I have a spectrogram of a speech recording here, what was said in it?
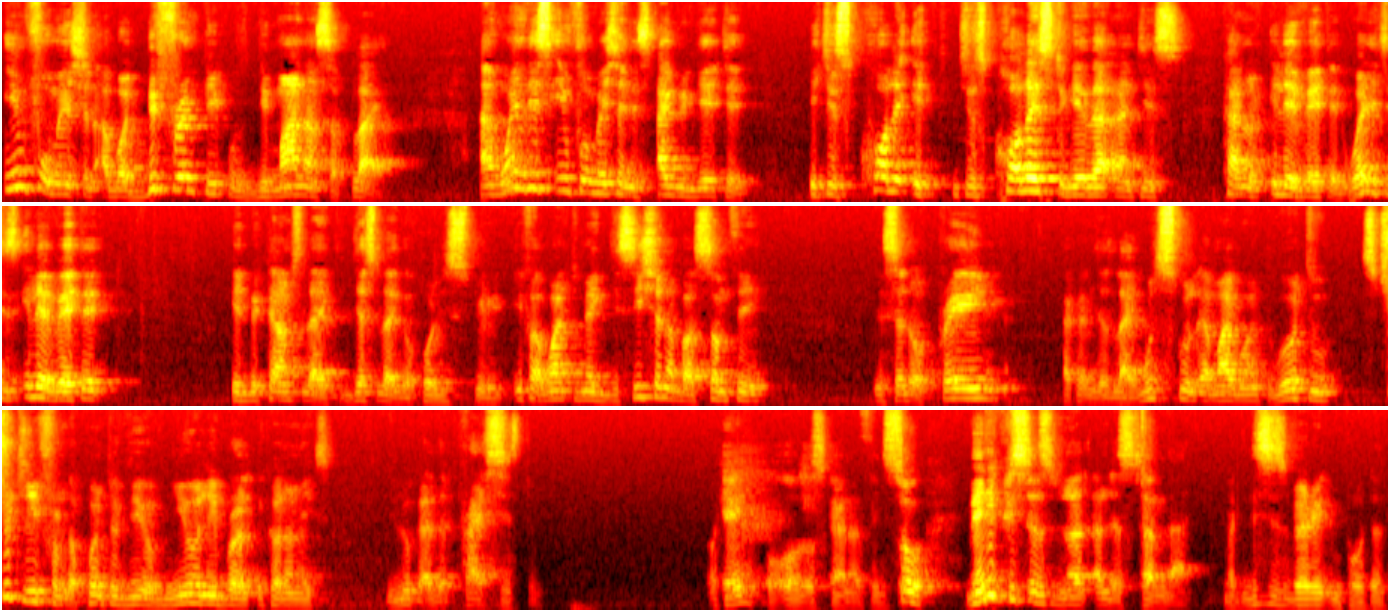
information about different people's demand and supply. And when this information is aggregated, it is, it, it is coalesced together and it is kind of elevated. When it is elevated, it becomes like just like the Holy Spirit. If I want to make decision about something, instead of praying, I can just like, which school am I going to go to? Strictly from the point of view of neoliberal economics, you look at the price system. Okay, or all those kind of things. So many Christians do not understand that, but this is very important.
